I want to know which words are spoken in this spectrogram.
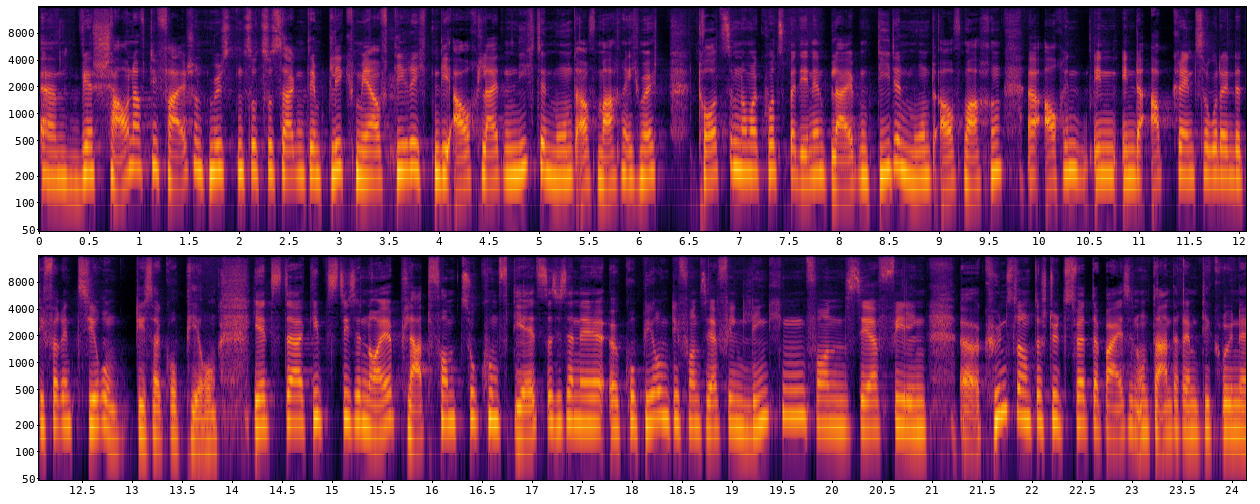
Ähm, wir schauen auf die Falsch und müssten sozusagen den Blick mehr auf die richten, die auch leiden, nicht den Mund aufmachen. Ich möchte trotzdem noch mal kurz bei denen bleiben, die den Mund aufmachen, äh, auch in, in, in der Abgrenzung oder in der Differenzierung dieser Gruppierung. Jetzt äh, gibt es diese neue Plattform Zukunft Jetzt. Das ist eine äh, Gruppierung, die von sehr vielen Linken, von sehr vielen äh, Künstlern unterstützt wird. Dabei sind unter anderem die Grüne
